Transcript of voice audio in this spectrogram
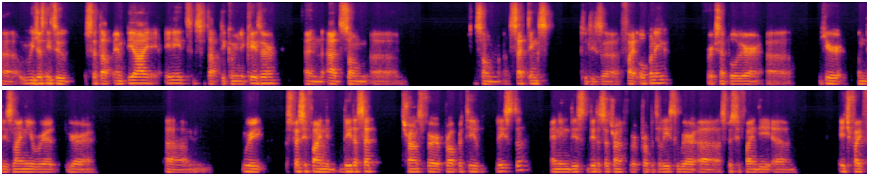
uh, we just need to set up MPI in it, set up the communicator, and add some uh, some settings to this uh, file opening. For example, we're uh, here on this line here, we're we're um, we're specifying the dataset transfer property list, and in this dataset transfer property list, we're uh, specifying the H5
